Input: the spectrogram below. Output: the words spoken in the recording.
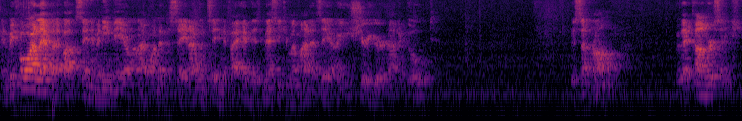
And before I left, I thought send him an email, and I wanted to say, and I wouldn't say, and if I had this message in my mind, I'd say, are you sure you're not a goat? There's something wrong with that conversation.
